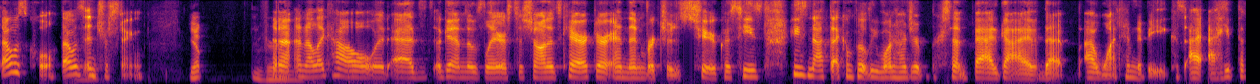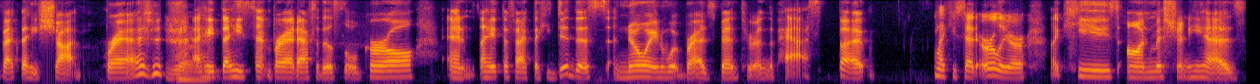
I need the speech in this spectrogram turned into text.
that was cool. That was interesting. And I, and I like how it adds again those layers to Shauna's character and then Richard's too, because he's he's not that completely one hundred percent bad guy that I want him to be. Because I, I hate the fact that he shot Brad. Right. I hate that he sent Brad after this little girl, and I hate the fact that he did this knowing what Brad's been through in the past. But like you said earlier, like he's on mission. He has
